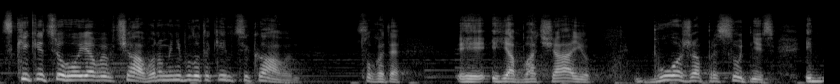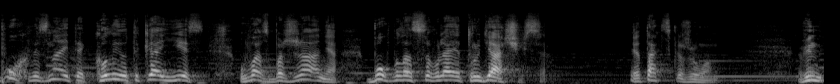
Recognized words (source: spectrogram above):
скільки цього я вивчав, воно мені було таким цікавим. Слухайте, і, і я бачаю Божа присутність. І Бог, ви знаєте, коли отаке є у вас бажання, Бог благословляє трудящихся. Я так скажу вам. Він,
